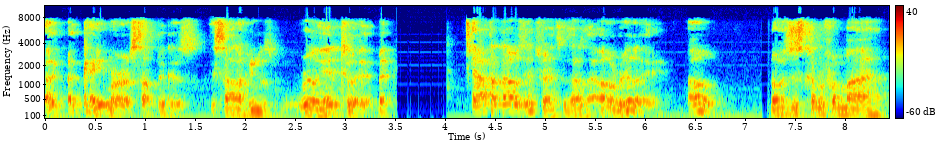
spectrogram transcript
a, a gamer or something because it sounded like he was really into it. But I thought that was interesting because I was like, oh really? Oh, noise is coming from my.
